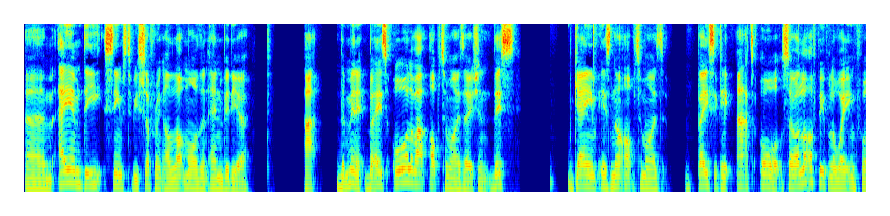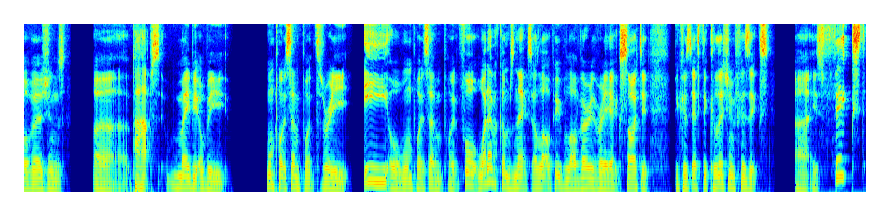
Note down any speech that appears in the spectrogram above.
Um, AMD seems to be suffering a lot more than NVIDIA at the minute, but it's all about optimization. This game is not optimized basically at all. So a lot of people are waiting for versions, uh, perhaps maybe it'll be 1.7.3 E or 1.7.4, whatever comes next. A lot of people are very, very excited because if the collision physics uh, is fixed,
